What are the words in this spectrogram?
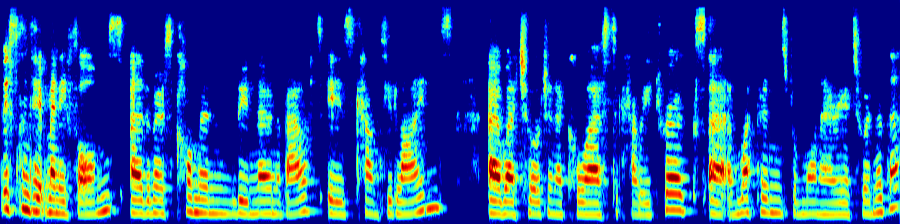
This can take many forms. Uh, the most commonly known about is county lines, uh, where children are coerced to carry drugs uh, and weapons from one area to another.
